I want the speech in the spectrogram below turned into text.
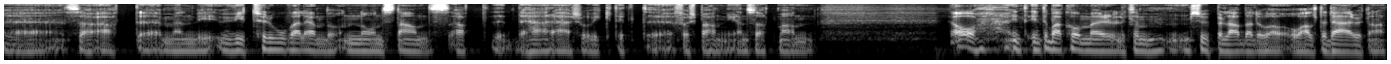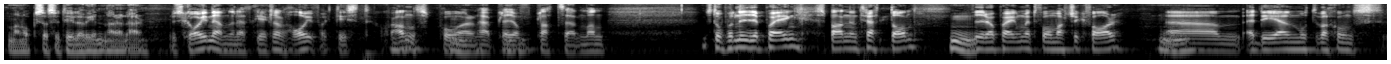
Eh, så att, eh, men vi, vi tror väl ändå någonstans att det här är så viktigt eh, för Spanien så att man ja, inte, inte bara kommer liksom superladdad och, och, allt det där utan att man också ser till att vinna det där. Du ska ju nämna det att Grekland har ju faktiskt chans på mm. den här playoff-platsen. Man står på 9 poäng, Spanien 13, mm. 4 poäng med två matcher kvar. Mm. Um, är det en motivations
